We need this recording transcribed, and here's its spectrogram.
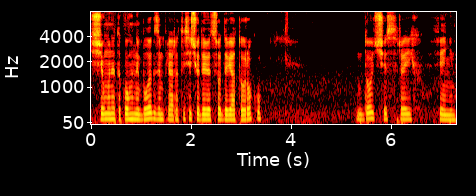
Ще в мене такого не було екземпляра 1909 року. Deutsches Reich Фенінг.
